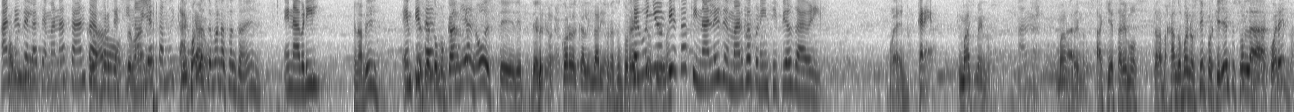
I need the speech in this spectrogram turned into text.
Antes de la Semana Santa, Claro, porque se si no ya está muy caro. ¿Cuándo es Semana Santa, eh? En abril. En abril. Empieza- como cambia, ¿no? Este, de, de, De acuerdo al calendario. Es un asunto Según yo empieza a finales de marzo, principios de abril, Bueno. creo. Más menos. Más o menos. Más menos. Aquí estaremos trabajando. Bueno, sí, porque ya empezó la cuaresma.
